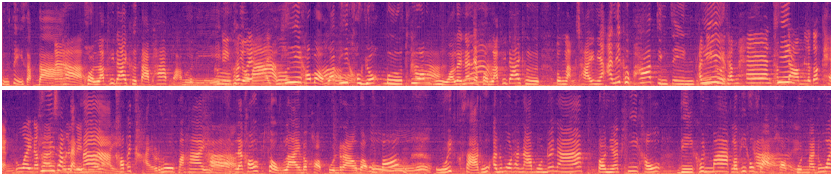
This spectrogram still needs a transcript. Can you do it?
2-4 สัปดาห์ ค่ะ ผลลัพธ์ที่ได้คือตามภาพขวามือนี้ คือดีขึ้นเยอะมาก พี่เขาบอกว่าอ่าพี่เขายกมือท่วมค่ะ หัวเลยนะเนี่ยเนี่ยผลลัพธ์ที่ได้คือตรงหลังใช้เนี้ยอันนี้คือภาพจริงๆอันนี้ที่ คือทั้งแห้ง ทั้งดำแล้วก็แข็งด้วยนะคะพี่ช่างแต่งหน้าบริวณไหล่เขาไปถ่ายรูปมาให้ ค่ะแล้วเขาส่งไลน์มาขอบคุณเราบอกคุณป้องโอ้โหอุ้ยสาธุอนุโมทนาบุญด้วยนะ ตอนเนี้ยพี่เขาดีขึ้นมากแล้วพี่เขาใช่ฝากขอบคุณมาด้วย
